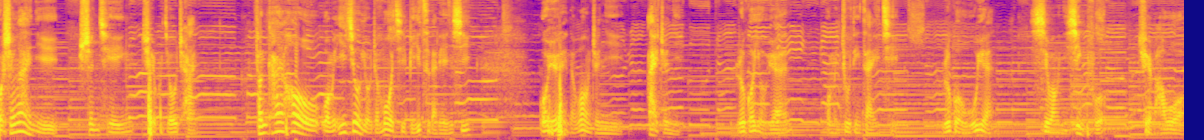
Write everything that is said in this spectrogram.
我深爱你，深情却不纠缠，分开后，我们依旧有着默契彼此的怜惜。我远远地望着你，爱着你。如果有缘，我们注定在一起；如果无缘，希望你幸福，却把我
